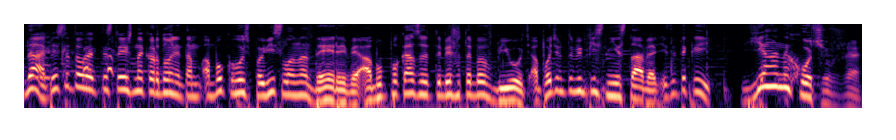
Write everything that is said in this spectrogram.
Да, після того, як ти стоїш на кордоні, там або когось повісили на дереві, або показують тобі, що тебе вб'ють, а потім тобі пісні ставлять, і ти такий: я не хочу вже.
